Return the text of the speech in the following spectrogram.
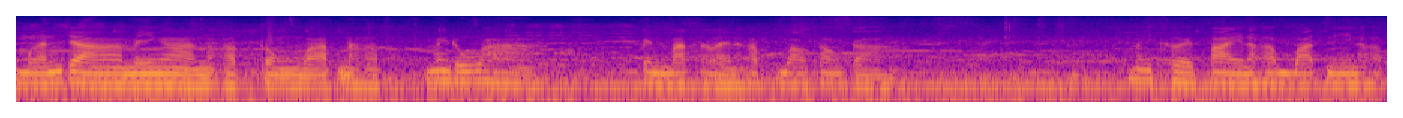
เหมือนจะมีงานนะครับตรงวัดนะครับ ไม่รู้ว่าเป็นวัดอะไรนะครับวาวทองกา ไม่เคยไปนะครับวัดนี้นะครับ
